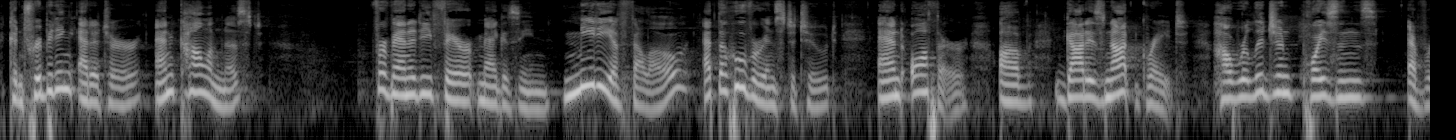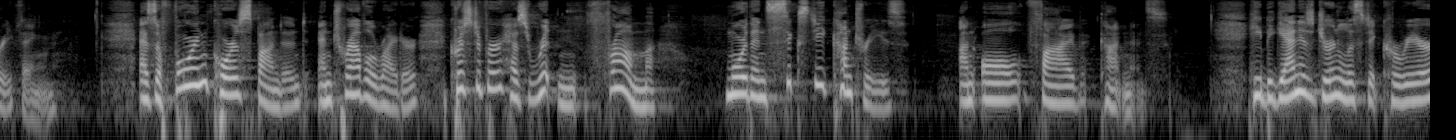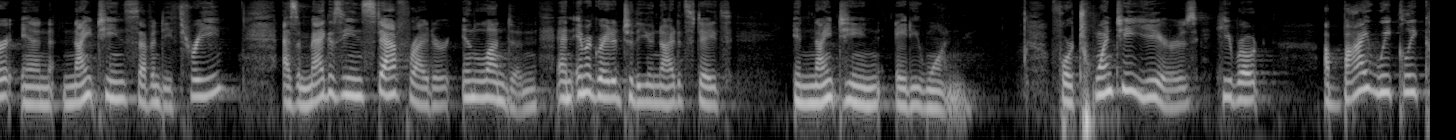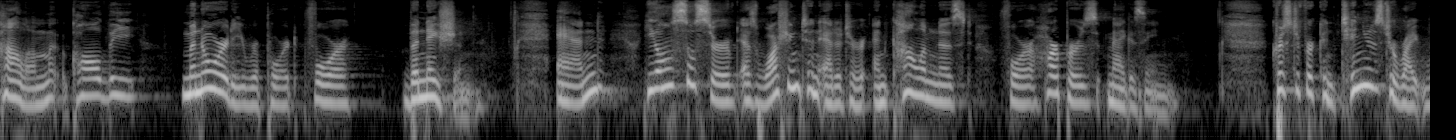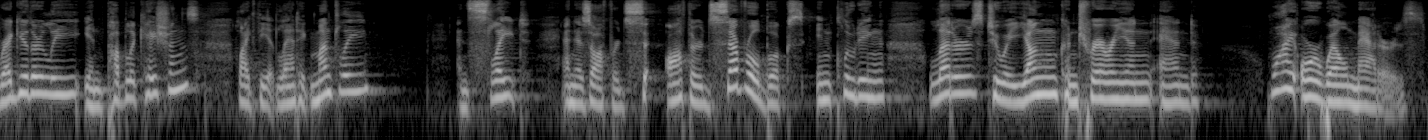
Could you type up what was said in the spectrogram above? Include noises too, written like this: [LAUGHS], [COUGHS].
contributing editor and columnist for Vanity Fair magazine, media fellow at the Hoover Institute, and author of God is Not Great How Religion Poisons everything. As a foreign correspondent and travel writer, Christopher has written from more than 60 countries on all five continents. He began his journalistic career in 1973 as a magazine staff writer in London and immigrated to the United States in 1981. For 20 years, he wrote a bi weekly column called the Minority Report for The Nation. And he also served as Washington editor and columnist for Harper's Magazine. Christopher continues to write regularly in publications like the Atlantic Monthly and Slate, and has offered, authored several books, including Letters to a Young Contrarian and Why Orwell Matters.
